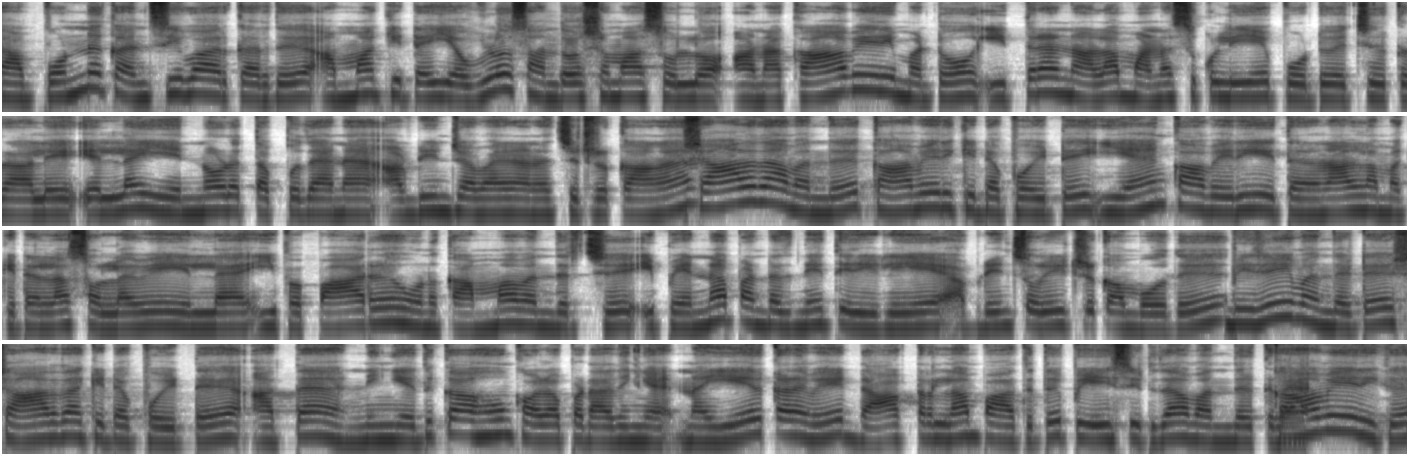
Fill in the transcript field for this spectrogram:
தான் பொண்ணு கன்சீவா இருக்கிறது அம்மா கிட்ட எவ்வளோ சந்தோஷமா சொல்லும். ஆனா காவேரி மட்டும் இத்தனை நாளா மனசுக்குள்ளேயே போட்டு வச்சிருக்கிறாளே எல்லாம் என்னோட தப்பு தானே அப்படின்ற மாதிரி நினைச்சிட்டு இருக்காங்க. சாரதா வந்து காவேரி கிட்ட போயிட்டு ஏன் காவேரி இத்தனை நாள் நம்ம கிட்ட எல்லாம் சொல்லவே இல்லை? இப்ப பாரு உனக்கு அம்மா வந்துருச்சு. இப்ப என்ன பண்றதுனே தெரியலையே அப்படின்னு சொல்லிட்டு இருக்கும்போது விஜய் வந்துட்டு சாரதா கிட்ட போயிட்டு அத்தை நீங்க எதுக்காகவும் கவலைப்படாதீங்க. நான் ஏற்கனவே டாக்டர்லாம் பார்த்துட்டு பேசிட்டு தான் வந்திருக்கேன் காவேரிக்கு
